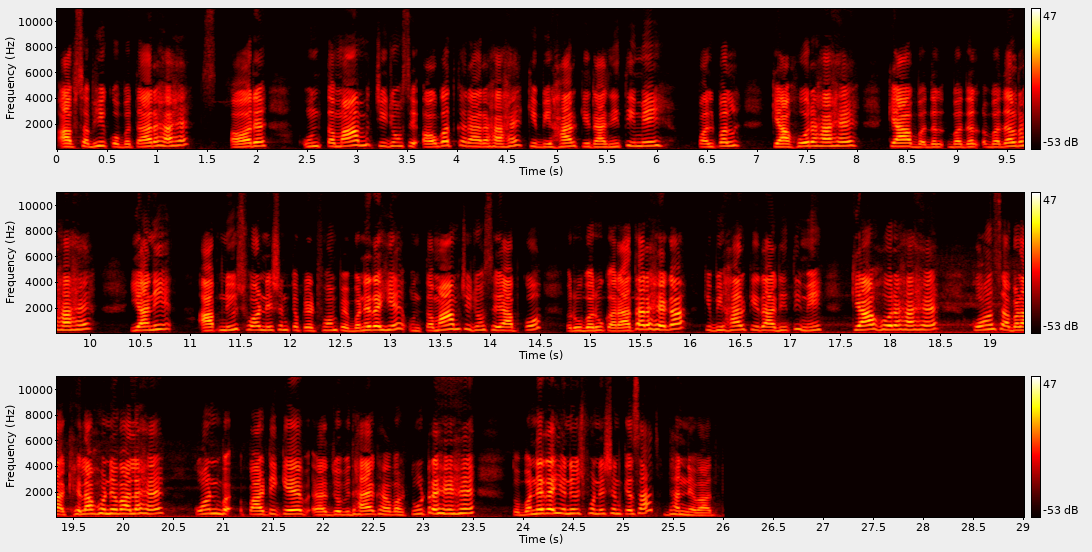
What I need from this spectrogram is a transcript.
आप सभी को बता रहा है और उन तमाम चीज़ों से अवगत करा रहा है कि बिहार की राजनीति में पल पल क्या हो रहा है, क्या बदल बदल बदल रहा है। यानी आप न्यूज़ फॉर नेशन के प्लेटफॉर्म पे बने रहिए, उन तमाम चीज़ों से आपको रूबरू कराता रहेगा कि बिहार की राजनीति में क्या हो रहा है, कौन सा बड़ा खेला होने वाला है, कौन पार्टी के, जो विधायक है, वह टूट रहे हैं। तो बने रहिए न्यूज़ फॉर नेशन के साथ, धन्यवाद।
